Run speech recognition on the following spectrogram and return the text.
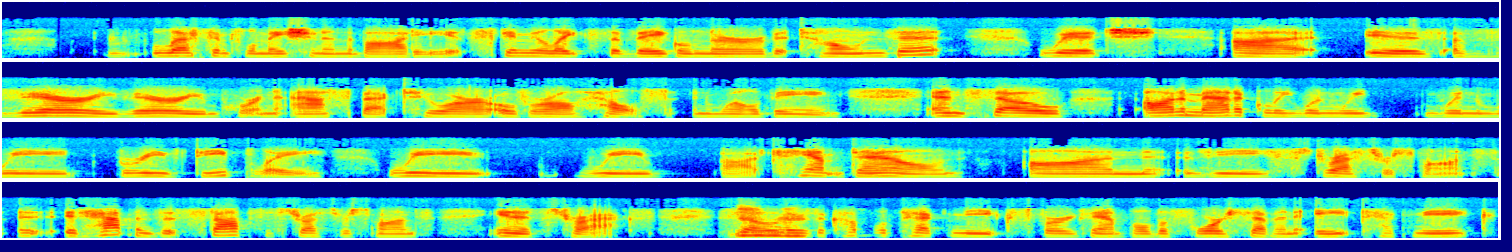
less inflammation in the body. It stimulates the vagal nerve. It tones it, which uh, is a very, very important aspect to our overall health and well-being. And so automatically when we when we breathe deeply, we we uh, tamp down on the stress response. It, it, happens, it stops the stress response in its tracks. So mm-hmm. there's a couple techniques, for example, the 478 technique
